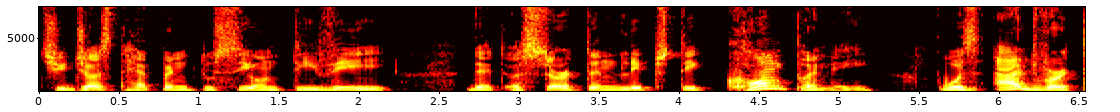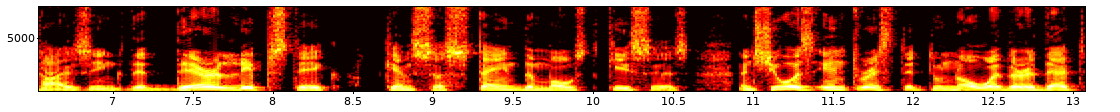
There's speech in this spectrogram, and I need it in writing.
She just happened to see on TV that a certain lipstick company was advertising that their lipstick can sustain the most kisses, and she was interested to know whether that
